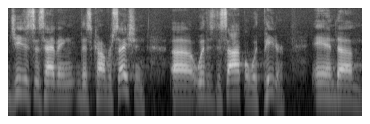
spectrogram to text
Jesus is having this conversation uh, with his disciple, with Peter. And. Um,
